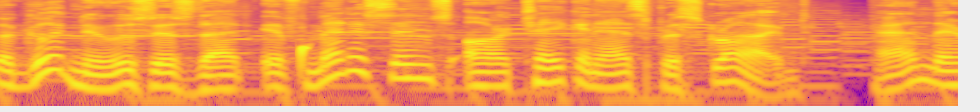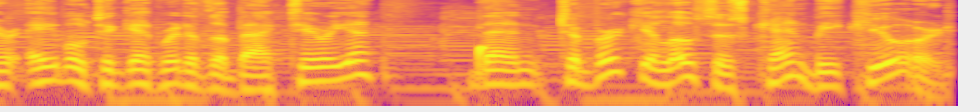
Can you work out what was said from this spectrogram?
The good news is that if medicines are taken as prescribed and they're able to get rid of the bacteria, then tuberculosis can be cured.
